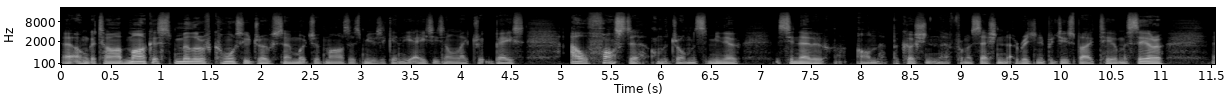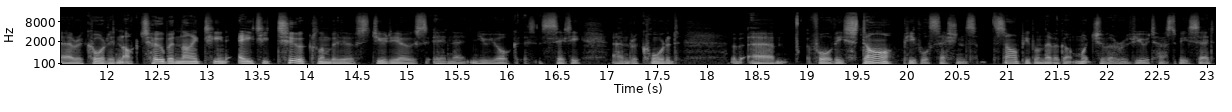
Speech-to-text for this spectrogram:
uh, on guitar. Marcus Miller, of course, who drove so much of Miles's music in the 80s on electric bass. Al Foster on the drums. Mino Cinelu on percussion uh, from a session originally produced by Teo Macero, uh, recorded in October 1982 at Columbia Studios in uh, New York City and recorded um, for the Star People sessions. Star People never got much of a review, it has to be said.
